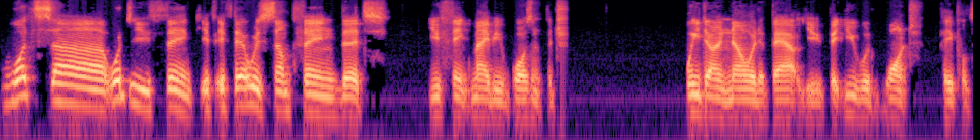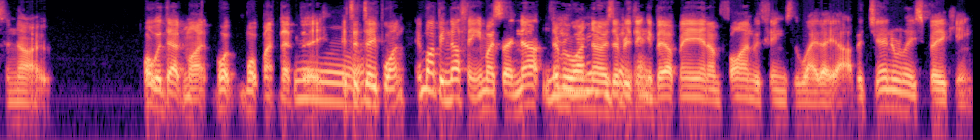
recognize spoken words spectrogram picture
what's uh, what do you think if if there was something that you think maybe wasn't the truth, we don't know it about you, but you would want people to know? What would that might what what might that be? Ooh. It's a deep one. It might be nothing. You might say, "No, nah, yeah, everyone knows everything about me, and I'm fine with things the way they are." But generally speaking,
